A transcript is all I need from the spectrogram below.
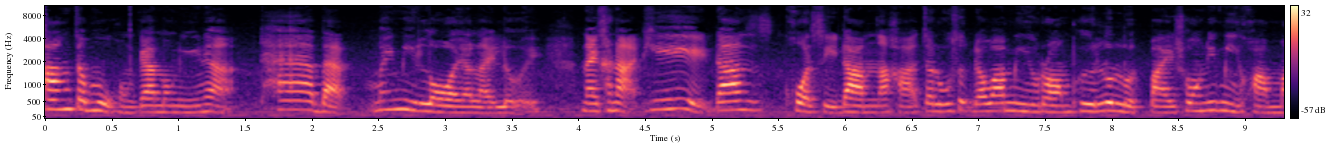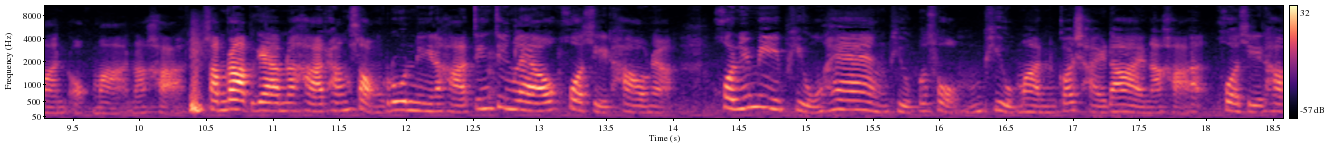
ข้างจมูกของแกมตรงนี้เนี่ย แทบแบบไม่มีรอยอะไรเลย ในขณะที่ด้านขวดสีดำนะคะ จะรู้สึกได้ว่ามีรองพื้นหลุดๆไปช่วงที่มีความมันออกมานะคะสำหรับแกมนะคะ ทั้ง 2 รุ่นนี้นะคะ จริง ๆ แล้วขวดสีเทาเนี่ยคนที่มีผิวแห้ง ผิวผสม ผิวมันก็ใช้ได้นะคะขวดสีเทา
